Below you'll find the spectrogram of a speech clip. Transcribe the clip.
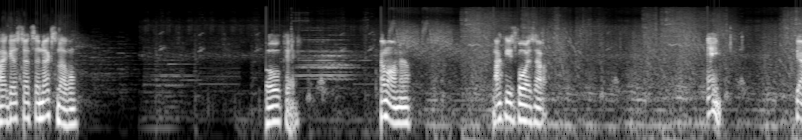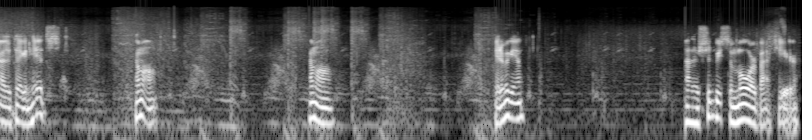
I guess that's the next level. Okay. Come on now. Knock these boys out. Hey! You guys are taking hits. Come on. Come on. Hit him again. Now there should be some more back here.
